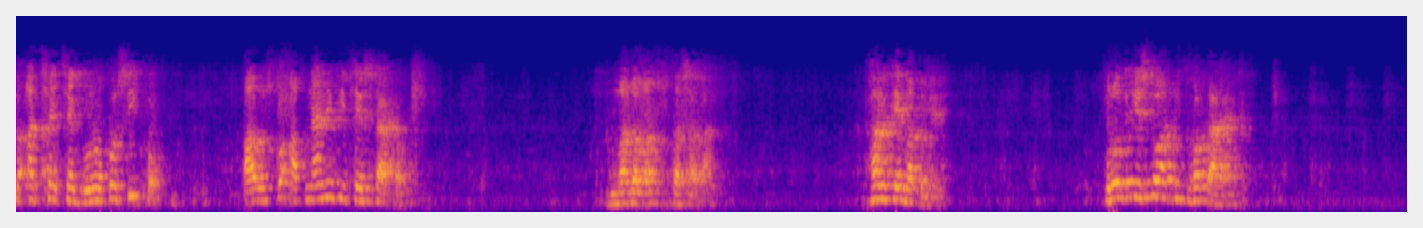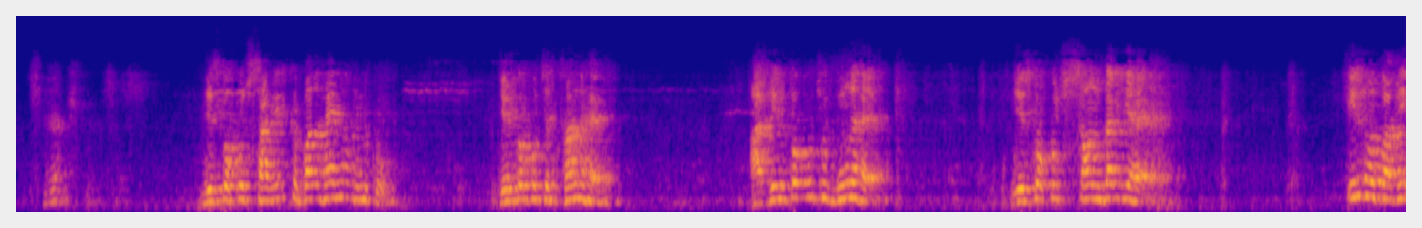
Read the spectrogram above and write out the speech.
तो अच्छे अच्छे गुणों को सीखो और उसको अपनाने की चेष्टा करो। मदमत सदा। फल के मत में। क्रोध किसको अधिक होता है? जिसको कुछ शारीरिक बल है ना उनको, जिनको कुछ धन है और जिनको कुछ गुण है, जिसको कुछ सौंदर्य है, इन लोगों का भी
